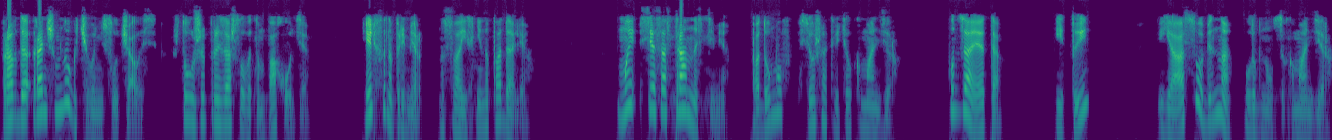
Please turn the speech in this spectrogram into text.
Правда, раньше много чего не случалось что уже произошло в этом походе. Эльфы, например, на своих не нападали. «Мы все со странностями», – подумав, все же ответил командир. «Вот за это». «И ты?» «Я особенно», – улыбнулся командир.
